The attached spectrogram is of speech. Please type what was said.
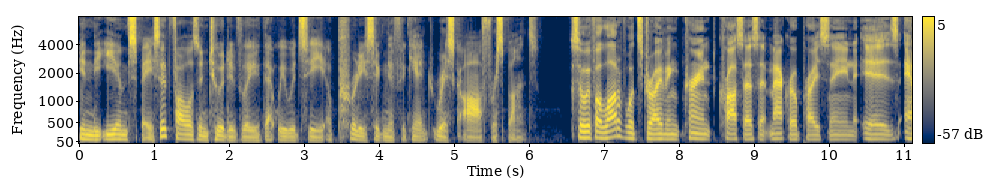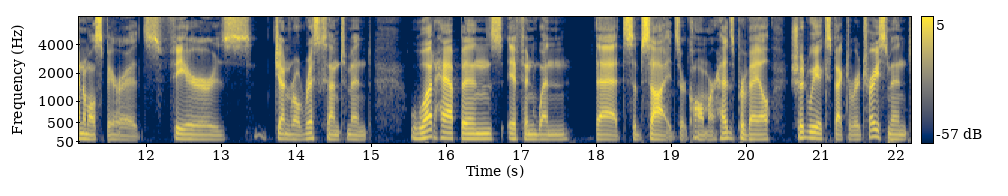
in the EM space, it follows intuitively that we would see a pretty significant risk off response. So, if a lot of what's driving current cross asset macro pricing is animal spirits, fears, general risk sentiment, what happens if and when that subsides or calmer heads prevail? Should we expect a retracement?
